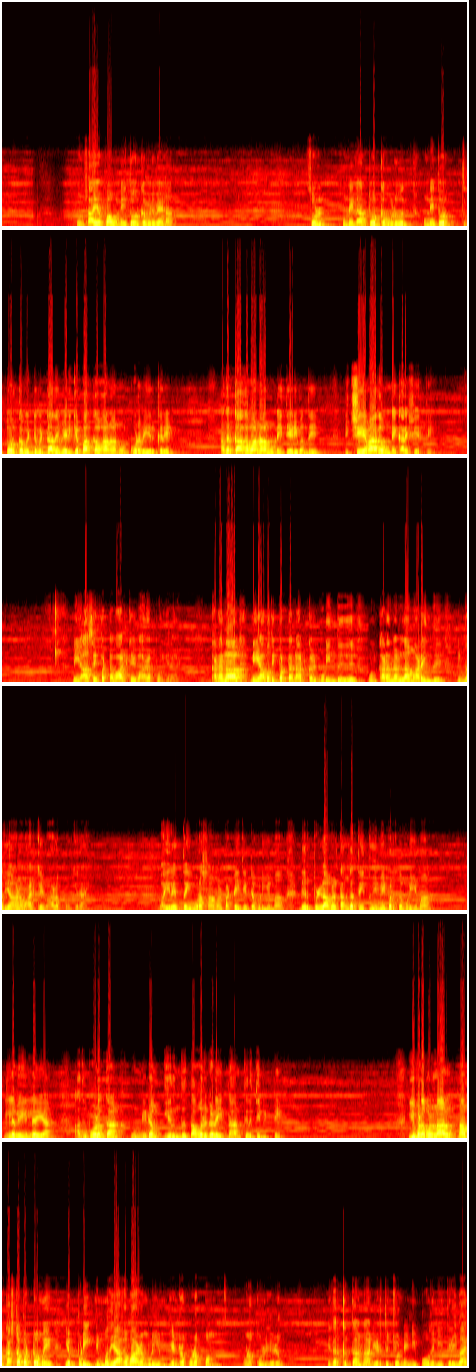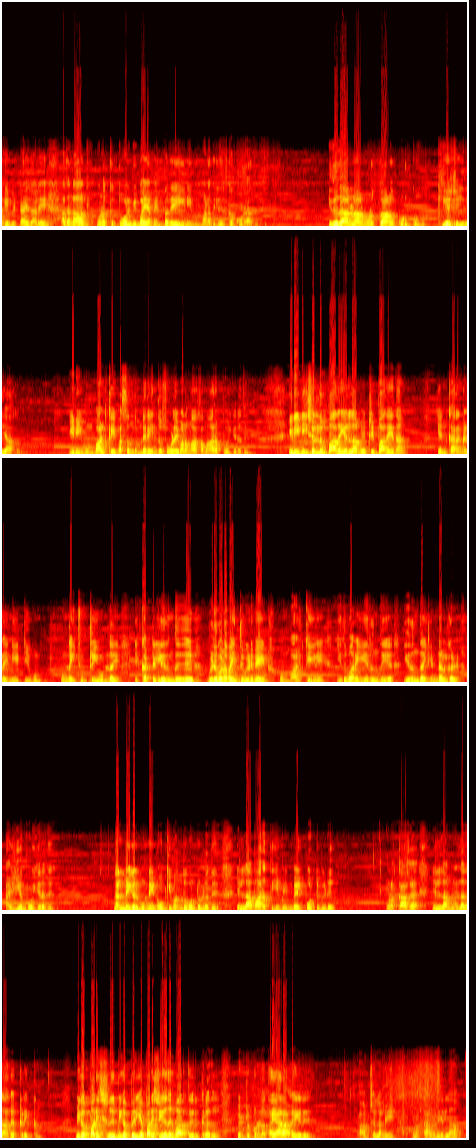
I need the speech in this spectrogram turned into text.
உன் சாயப்பா உன்னை தோற்க விடுவேனா? சொல் உன்னை நான் தோற்க விடுவ உன்னை தோற் தோற்க விட்டுவிட்டு அதை வேடிக்கை பார்க்கவா நான் உன் கூடவே இருக்கிறேன். அதற்காகவா நான் உன்னை தேடி வந்தேன். நிச்சயமாக உன்னை கரை சேர்ப்பேன். நீ ஆசைப்பட்ட வாழ்க்கை வாழப்போகிறாய். கடனால் நீ அவதிப்பட்ட நாட்கள் முடிந்து உன் கடனெல்லாம் அடைந்து நிம்மதியான வாழ்க்கை வாழப்போகிறாய். வைரத்தை உரசாமல் பட்டை தீட்ட முடியுமா? நெருப்பில்லாமல் தங்கத்தை தூய்மைப்படுத்த முடியுமா? இல்லவே இல்லையா? அதுபோலத்தான் உன்னிடம் இருந்து தவறுகளை நான் திருத்திவிட்டேன். இவ்வளவு நாள் நாம் கஷ்டப்பட்டோமே எப்படி நிம்மதியாக வாழ முடியும் என்ற குழப்பம் உனக்குள் எழும். இதற்குத்தான் நான் எடுத்துச் சொன்னேன் இப்போது நீ தெளிவாகி விட்டாய்தானே? அதனால் உனக்கு தோல்வி பயம் என்பதே இனி உன் மனதில் இருக்கக்கூடாது. இதுதான் நான் உனக்கான கொடுக்கும் முக்கிய செய்தியாகும். இனி உன் வாழ்க்கை வசந்தம் நிறைந்த சோலைவனமாக மாறப்போகிறது. இனி நீ செல்லும் பாதையெல்லாம் வெற்றி பாதைதான். என் கரங்களை நீட்டி உன் உன்னை சுற்றியுள்ள இக்கட்டிலிருந்து விடுபட வைத்து விடுவேன். உன் வாழ்க்கையில் இதுவரை இருந்து இருந்த இன்னல்கள் அழியப் போகிறது. நன்மைகள் உன்னை நோக்கி வந்து கொண்டுள்ளது. எல்லா பாரத்தையும் என்மேல் போட்டுவிடு உனக்காக எல்லாம் நல்லதாக கிடைக்கும். மிக பரிசு மிகப்பெரிய பரிசு எதிர்பார்த்து இருக்கிறது. பெற்றுக்கொள்ள தயாராக இரு. ஆம் செல்லமே உனக்கானது எல்லாம்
